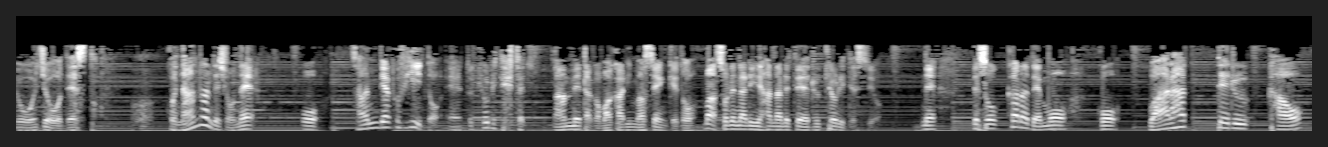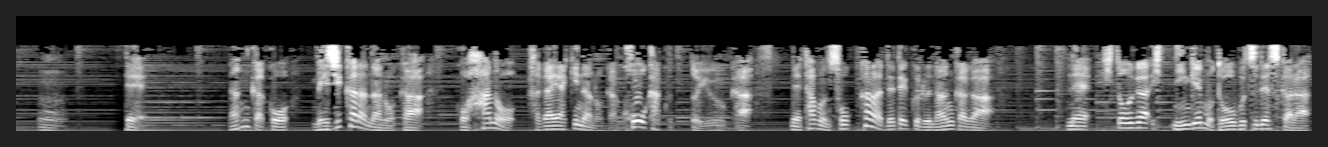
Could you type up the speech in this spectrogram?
表情ですと。うん、これ何なんでしょうね。こう、300フィート、えっ、ー、と、距離で言ったら何メーターかわかりませんけど、まあそれなりに離れている距離ですよ。ね。で、そっからでも、こう、笑ってる顔、うん。で、なんかこう、目力なのか、こう歯の輝きなのか、口角というか、ね、多分そっから出てくるなんかが、ね、人が、人間も動物ですから、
